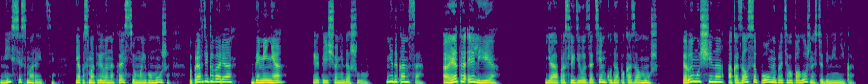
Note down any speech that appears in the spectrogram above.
«Миссис Моретти». Я посмотрела на Кассию, моего мужа. По правде говоря, до меня это еще не дошло. Не до конца. А это Элия. Я проследила за тем, куда показал муж. Второй мужчина оказался полной противоположностью Доминика.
